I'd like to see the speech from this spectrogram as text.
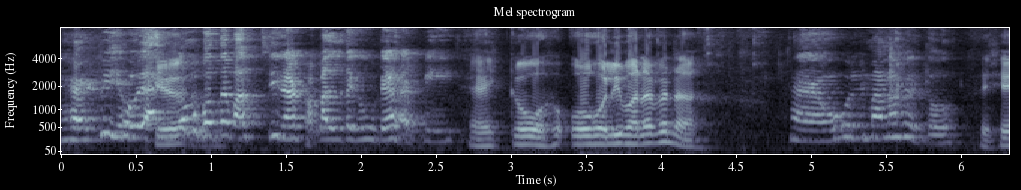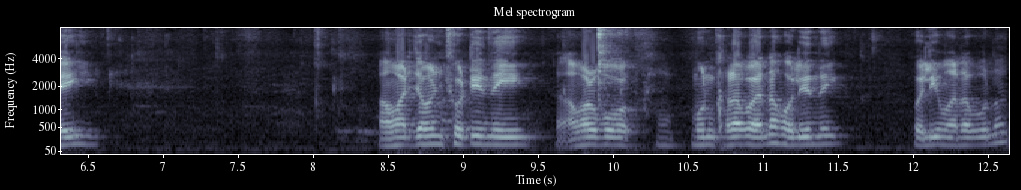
হ্যাপি সে- একদম হতে পারছি না সকাল থেকে উঠে হ্যাপি ও হোলি মানাবে না? হ্যাঁ ও হোলি মানাবে তো। সেই। আমার যেমন ছুটি নেই আমার মন খারাপ হয় না হোলি নেই। হোলি মানাবো না।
